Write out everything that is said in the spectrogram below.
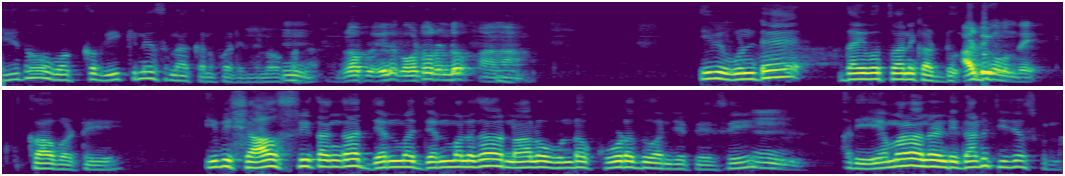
ఏదో ఒక్క వీక్నెస్ నాకు కనపడింది లోపల. ఉమ్. లోపల ఏదో ఒకటో రెండో. ఇవి ఉంటే దైవత్వానికి అడ్డు. అడ్డుగా ఉంది. కాబట్టి ఇవి శాశ్వతంగా జన్మ జన్మలుగా నాలో ఉండకూడదు అని చెప్పేసి అది ఏమన్నానండి దాన్ని తీసేసుకున్నా.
